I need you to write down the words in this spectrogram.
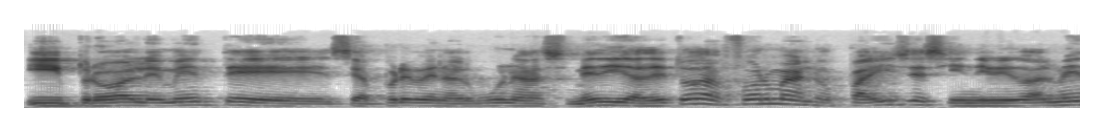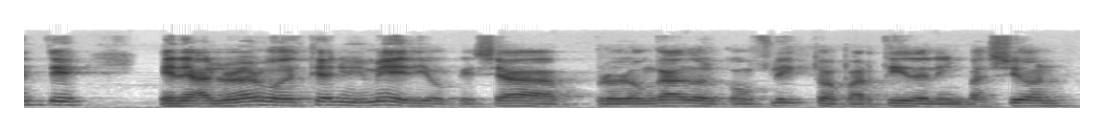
y probablemente se aprueben algunas medidas. De todas formas, los países individualmente, a lo largo de este año y medio que se ha prolongado el conflicto a partir de la invasión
